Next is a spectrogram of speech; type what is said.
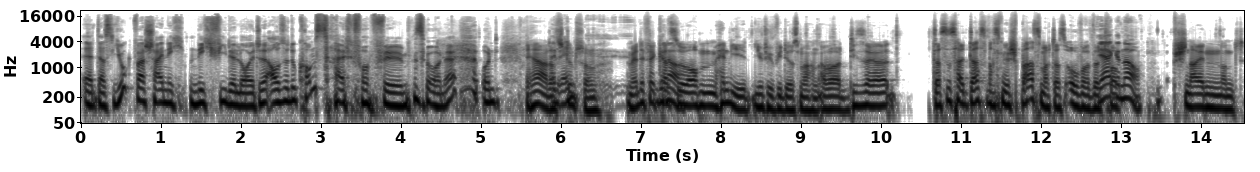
äh, das juckt wahrscheinlich nicht viele Leute, außer du kommst halt vom Film. So, ne? Und Ja, das Im stimmt schon. Im Endeffekt kannst Genau. du auch mit dem Handy YouTube-Videos machen, aber dieser, das ist halt das, was mir Spaß macht, das Over the ja, Top genau. schneiden und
